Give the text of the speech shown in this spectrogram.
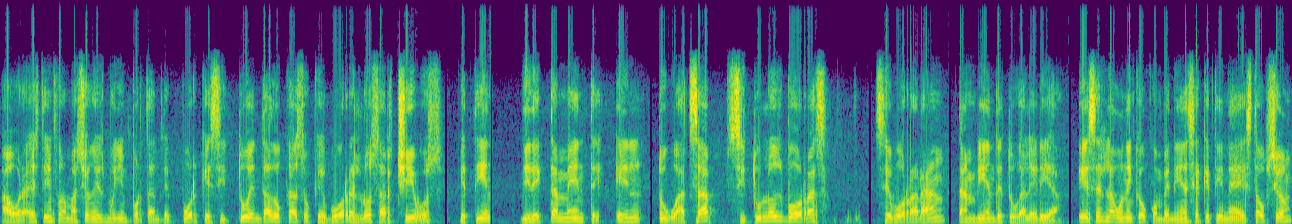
Ahora, esta información es muy importante porque si tú en dado caso que borres los archivos que tienes directamente en tu WhatsApp, si tú los borras, se borrarán también de tu galería. Esa es la única conveniencia que tiene esta opción.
